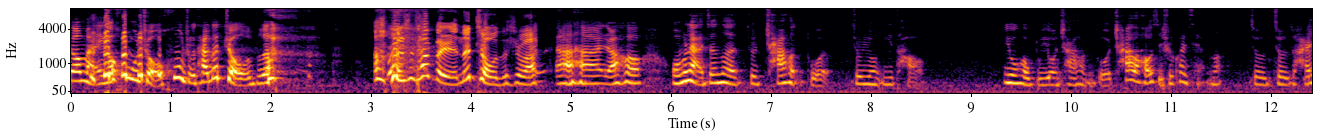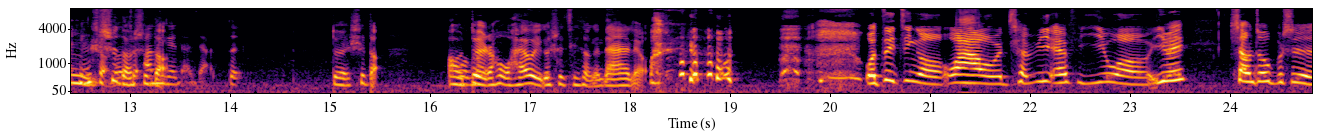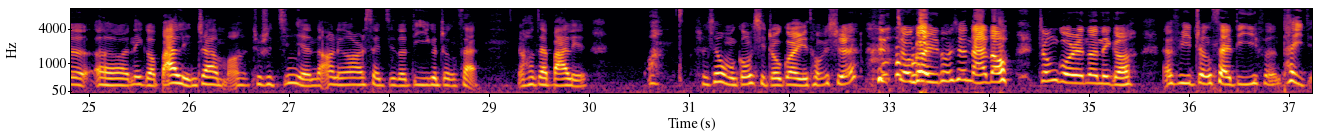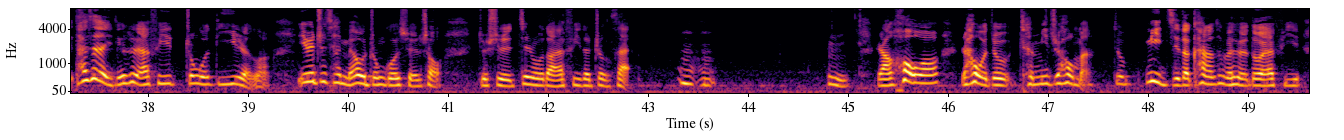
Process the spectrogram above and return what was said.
要买一个护肘护住他的肘子，是他本人的肘子是吧？啊哈，然后我们俩真的就差很多，就用一淘。用和不用差很多，差了好几十块钱呢，就就还挺省的，就安利给大家。对，对，是的。哦，对，然后我还有一个事情想跟大家聊。我最近哦，哇，我沉迷 F 一哦，因为上周不是呃那个巴林站嘛，就是今年的二零二二赛季的第一个正赛，然后在巴林。哇，首先我们恭喜周冠宇同学，周冠宇同学拿到中国人的那个 F 一正赛第一分，他已经他现在已经是 F 一中国第一人了，因为之前没有中国选手就是进入到 F 一的正赛。嗯嗯嗯，然后哦，然后我就沉迷之后嘛，就密集的看了特别特别多 F 一。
